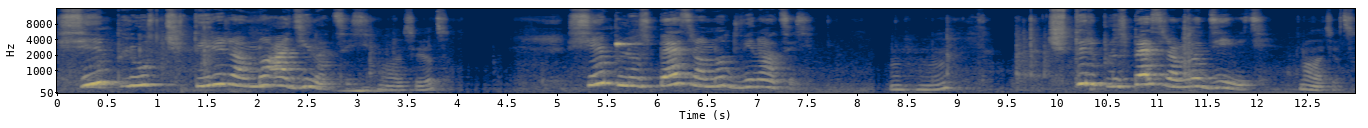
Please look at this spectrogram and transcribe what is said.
7 плюс 4 равно 11. Молодец. 7 плюс 5 равно 12. Угу. 4 плюс 5 равно 9. Молодец.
